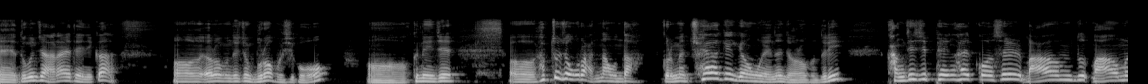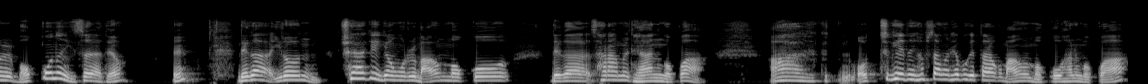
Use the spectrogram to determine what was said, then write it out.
예, 누군지 알아야 되니까 어, 여러분들 좀 물어보시고 어, 근데 이제 어, 협조적으로 안 나온다. 그러면 최악의 경우에는 여러분들이 강제 집행할 것을 마음도 마음을 먹고는 있어야 돼요. 예? 내가 이런 최악의 경우를 마음 먹고 내가 사람을 대하는 것과 아, 그, 어떻게든 협상을 해보겠다라고 마음을 먹고 하는 것과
